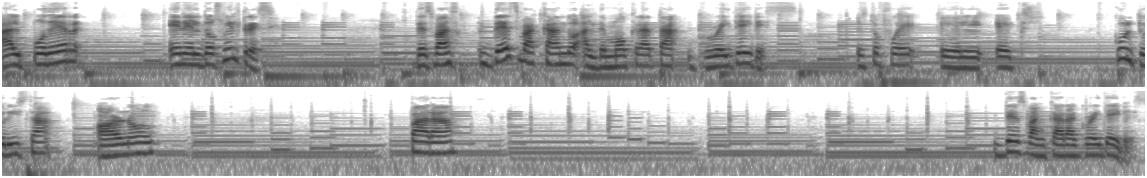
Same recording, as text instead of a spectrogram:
al poder en el 2013, desvacando al demócrata Gray Davis. Esto fue el ex culturista Arnold para desbancar a Gray Davis.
